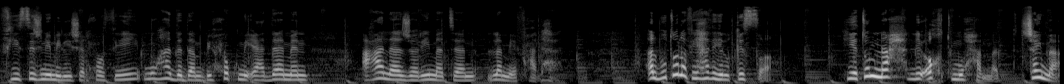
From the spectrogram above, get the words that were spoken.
في سجن ميليشيا الحوثي مهددا بحكم إعدام على جريمة لم يفعلها. البطولة في هذه القصة هي تمنح لأخت محمد شيماء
